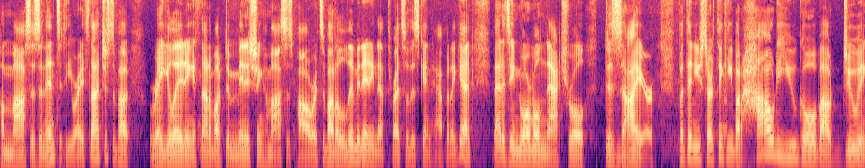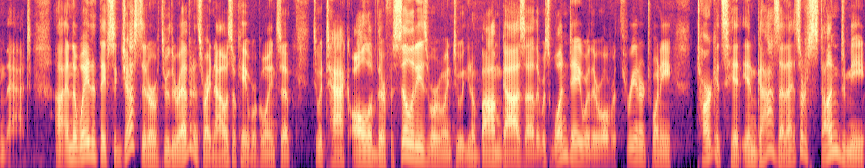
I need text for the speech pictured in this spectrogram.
Hamas as an entity, right? It's not just about regulating, it's not about diminishing Hamas's power. It's about eliminating that threat so this can't happen again. That is a normal, natural desire. But then you start thinking about how do you go about doing that? Uh, and the way that they've suggested, or through their evidence right now, is okay. We're going to to attack all of their facilities. We're going to you know bomb Gaza. There was one day where there were over 320 targets hit in Gaza. That sort of stunned me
